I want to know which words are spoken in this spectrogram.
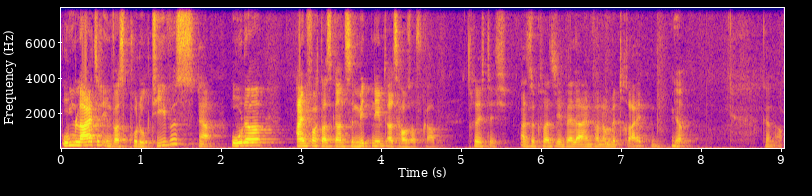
umleitet in was Produktives ja. oder einfach das Ganze mitnehmt als Hausaufgabe. Richtig. Also quasi die Welle einfach nur mitreiten. Ja. Genau.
